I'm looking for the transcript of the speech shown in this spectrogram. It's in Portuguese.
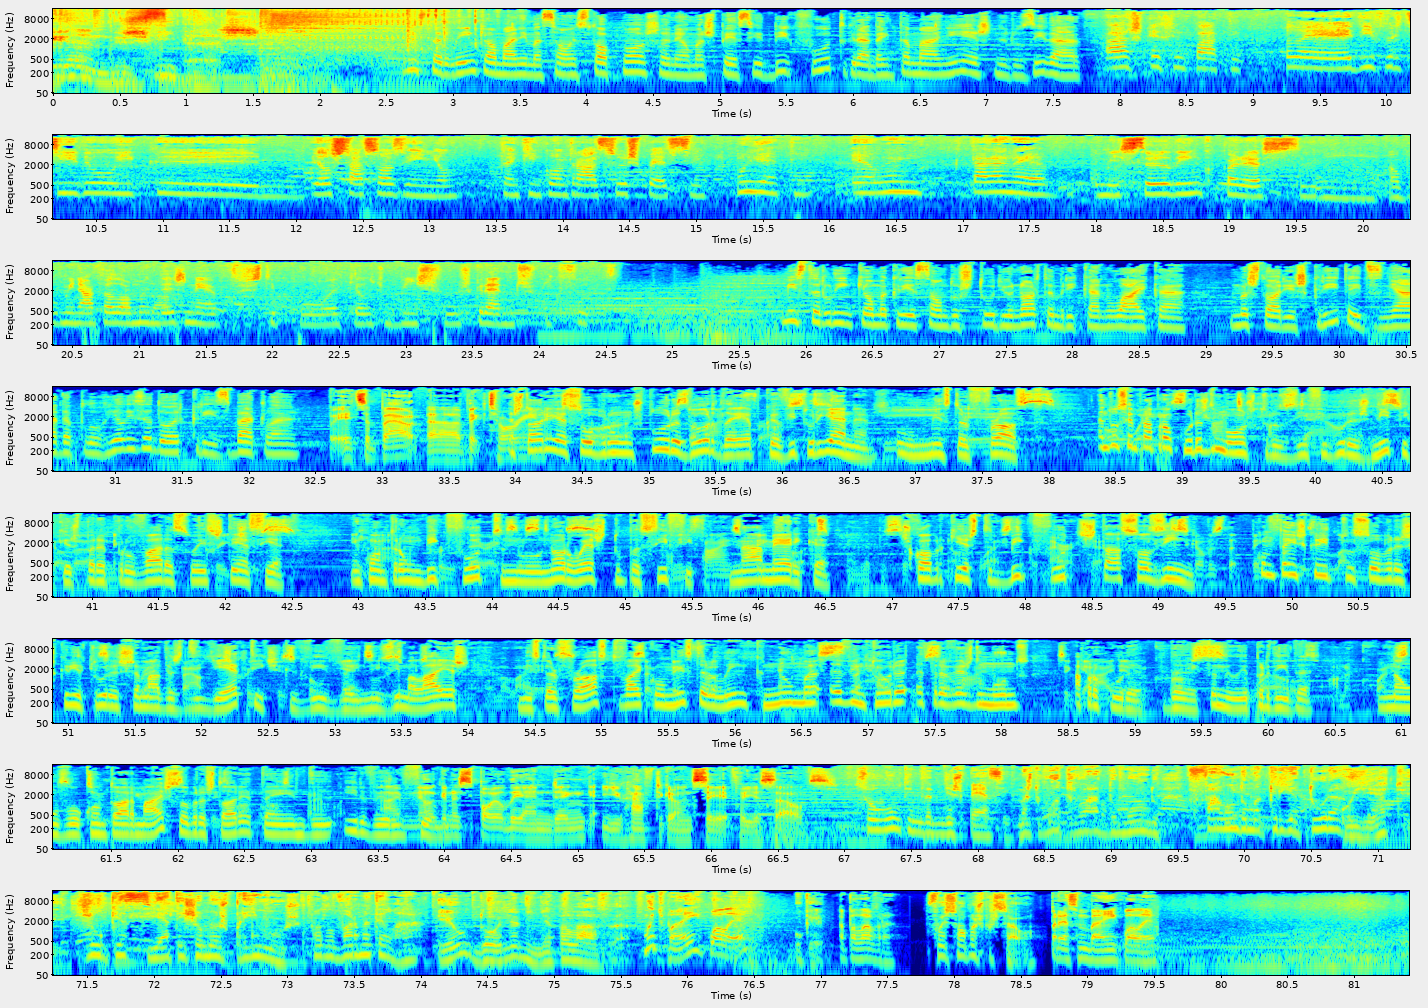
Grandes Vidas. Mr. Link é uma animação em stop motion, é uma espécie de Bigfoot, grande em tamanho e em generosidade. Acho que é simpático. Ele é divertido e que ele está sozinho. Tem que encontrar a sua espécie. O Yeti é um que está na neve. O Mr. Link parece um abominável homem das neves, tipo aqueles bichos grandes, Bigfoot. Mr. Link é uma criação do estúdio norte-americano Laika, uma história escrita e desenhada pelo realizador Chris Butler. A história é sobre um explorador da época vitoriana, o Mr. Frost. Andou sempre à procura de monstros e figuras míticas para provar a sua existência. Encontra um Bigfoot no noroeste do Pacífico, na América. Descobre que este Bigfoot está sozinho. Como tem escrito sobre as criaturas chamadas de Yeti, que vivem nos Himalaias, Mr. Frost vai com Mr. Link numa aventura através do mundo à procura da família perdida. Não vou contar mais sobre a história, têm de ir ver o filme. Sou o último da minha espécie, mas do outro lado do mundo falam de uma criatura. O Yeti? Julgo que esses Yetis são meus primos. Pode levar-me até lá. Eu dou-lhe a minha palavra. Muito bem, e qual é? O quê? A palavra. Foi só uma expressão. Parece-me bem, e qual é?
